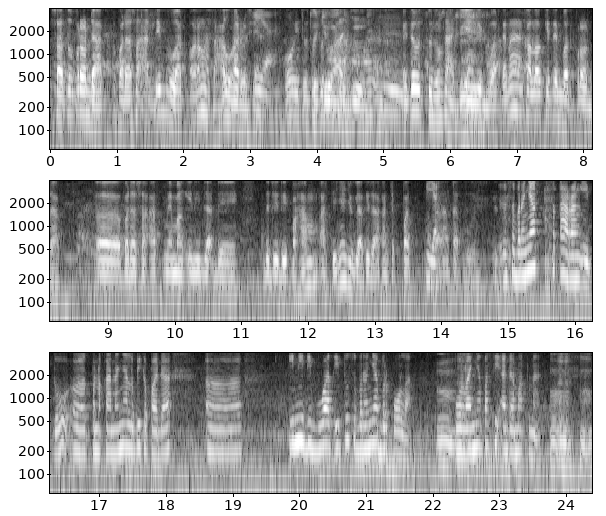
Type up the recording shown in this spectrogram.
suatu produk pada saat dibuat orang lah tahu harusnya. Iya. Hmm. Oh itu tuh tudung Tujuan. saji. Itu tudung saji yang dibuat. Karena kalau kita buat produk eh, pada saat memang ini tidak di jadi dipaham, artinya juga tidak akan cepat Iya. angkat bun. Gitu. Sebenarnya sekarang itu eh, penekanannya lebih kepada eh, ini dibuat itu sebenarnya berpola. Hmm. Polanya pasti ada makna. Mm-mm, mm-mm.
